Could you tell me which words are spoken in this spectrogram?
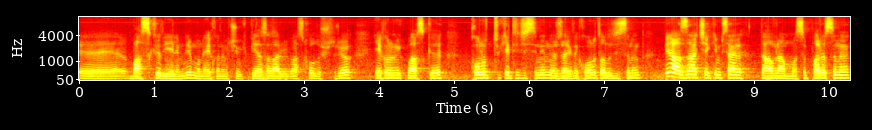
e, baskı diyelim değil mi bunu ekonomik çünkü piyasalar bir baskı oluşturuyor. Ekonomik baskı, konut tüketicisinin özellikle konut alıcısının biraz daha çekimser davranması, parasını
